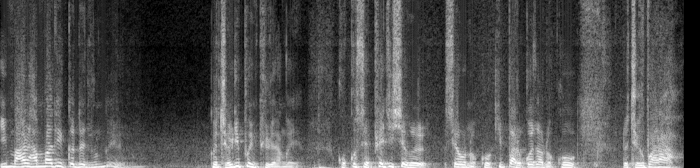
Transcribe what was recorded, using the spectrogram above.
이 말 한마디 끝내주는 거예요. 그 전리품이 필요한 거예요. 곳곳에 폐지식을 세워놓고 깃발을 꽂아놓고 너 저거 봐라.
